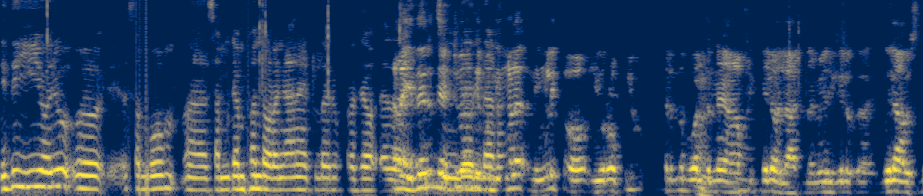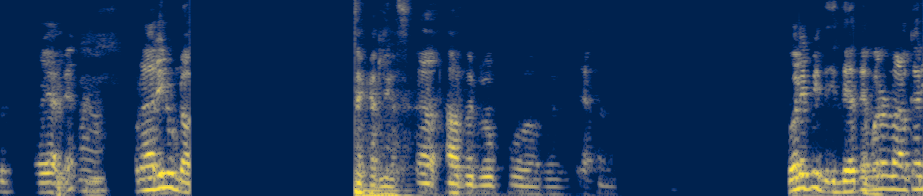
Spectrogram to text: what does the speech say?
ഇത് ഈ ഒരു സംഭവം സംരംഭം തുടങ്ങാനായിട്ടുള്ള ഒരു പ്രചോ? നിങ്ങൾ നിങ്ങളിപ്പോ യൂറോപ്പിൽ വരുന്ന പോലെ തന്നെ ആഫ്രിക്കയിലോ ലാറ്റിൻ അമേരിക്കയിലോ ഒക്കെ എന്തെങ്കിലും ആവശ്യത്തിന് പോയാൽ. അവിടെ ആരെങ്കിലും ഉണ്ടാവും. അവരുടെ ഗ്രൂപ്പ് അതുപോലെ ഇപ്പൊ ഇത് ഇദ്ദേഹത്തെ പോലുള്ള ആൾക്കാർ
